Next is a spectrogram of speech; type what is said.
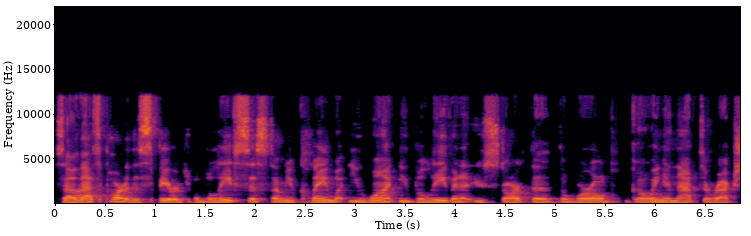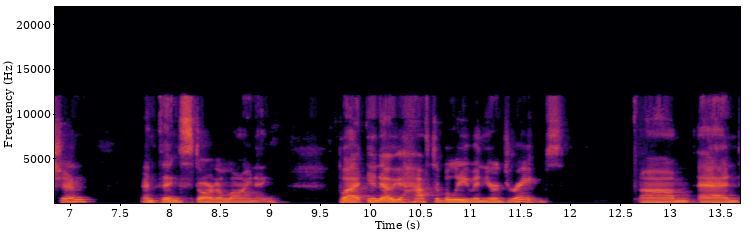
So that's part of the spiritual belief system. You claim what you want, you believe in it, you start the the world going in that direction and things start aligning. But you know, you have to believe in your dreams. Um, and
